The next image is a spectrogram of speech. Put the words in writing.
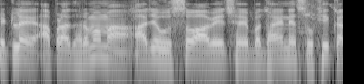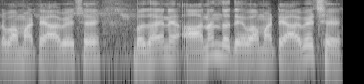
એટલે આપણા ધર્મમાં આજે ઉત્સવ આવે છે બધાને સુખી કરવા માટે આવે છે બધાને આનંદ દેવા માટે આવે છે.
